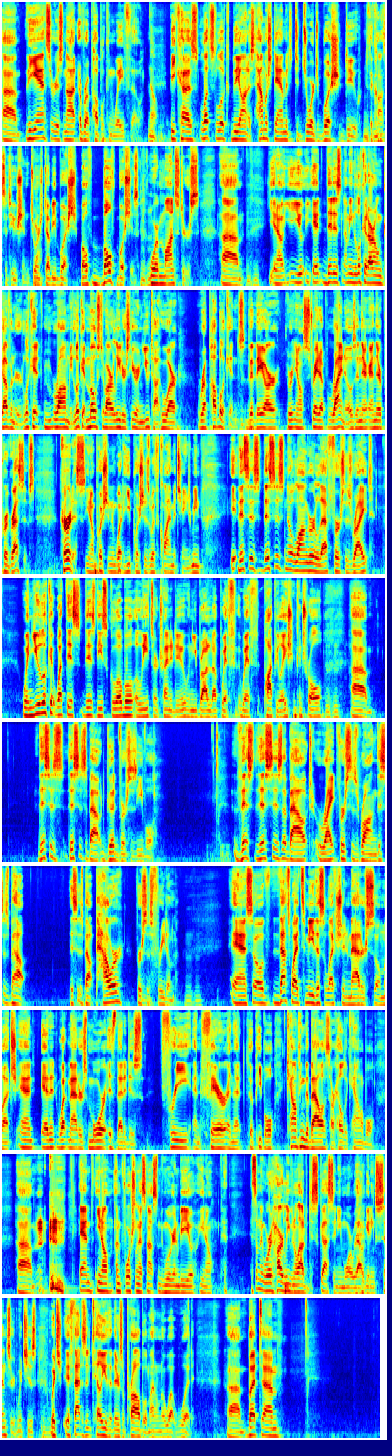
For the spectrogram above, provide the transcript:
Uh, the answer is not a Republican wave, though. No. Because let's look, be honest. How much damage did George Bush do to mm-hmm. the Constitution? George yeah. W. Bush, both both Bushes mm-hmm. were monsters. Um, mm-hmm. You know, you it that is. I mean, look at our own governor. Look at Romney. Look at most of our leaders here in Utah who are Republicans. That they are, you know, straight up RINOs and they're and they're progressives. Curtis, you know, pushing what he pushes with climate change. I mean, it, this is this is no longer left versus right. When you look at what this, this these global elites are trying to do, when you brought it up with with population control, mm-hmm. um, this is this is about good versus evil. This this is about right versus wrong. This is about this is about power versus mm-hmm. freedom. Mm-hmm. And so that's why to me this election matters so much. And and it, what matters more is that it is free and fair, and that the people counting the ballots are held accountable. Um, and you know, unfortunately, that's not something we're going to be. You know, it's something we're hardly even allowed to discuss anymore without getting censored. Which is, mm-hmm. which if that doesn't tell you that there's a problem, I don't know what would. Um, but um,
